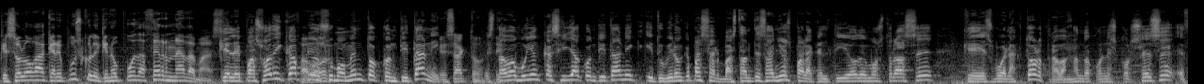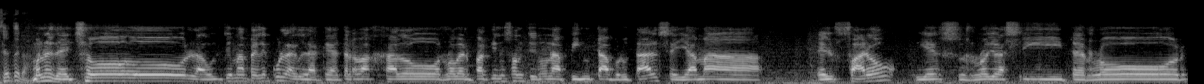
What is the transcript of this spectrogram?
Que solo haga Crepúsculo y que no pueda hacer nada más. Que le pasó a DiCaprio en su momento con Titanic. Exacto, sí. Estaba muy encasillado con Titanic y tuvieron que pasar bastantes años para que el tío demostrase que es buen actor, trabajando con Scorsese, etcétera. Bueno, y de hecho, la última película en la que ha trabajado Robert Pattinson tiene una pinta brutal, se llama El Faro y es rollo así, terror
